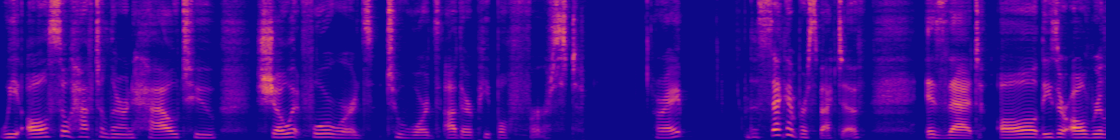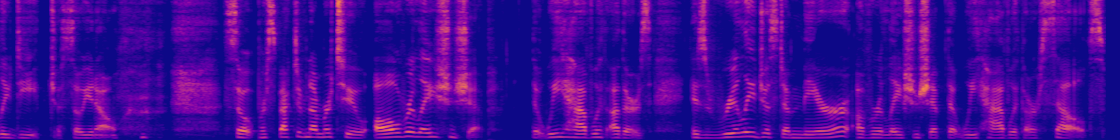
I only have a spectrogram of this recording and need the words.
we also have to learn how to show it forwards towards other people first. All right? The second perspective is that all these are all really deep, just so you know. so, perspective number two all relationship that we have with others is really just a mirror of relationship that we have with ourselves.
